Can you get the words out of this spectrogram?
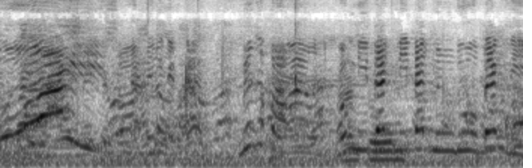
โอ้ยสอนมึงจะแบบมึงก็บอกอะผมมีแบ็คมีแบ็คมึงดูแบ็คดี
